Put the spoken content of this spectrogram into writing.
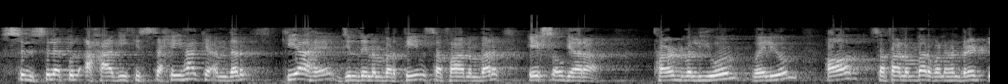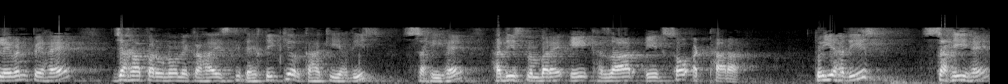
سلسلت الاحادیث الصحیحہ کے اندر کیا ہے، جلد نمبر تین، صفحہ نمبر ایک سو گیارہ۔ تھرڈ ولیوم ویلیوم اور صفحہ نمبر ون ہنڈریڈ الیون پہ ہے، جہاں پر انہوں نے کہا اس کی تحقیق کی اور کہا کہ یہ حدیث صحیح ہے۔ حدیث نمبر ہے ایک ہزار ایک سو اٹھارہ۔ تو یہ حدیث صحیح ہے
